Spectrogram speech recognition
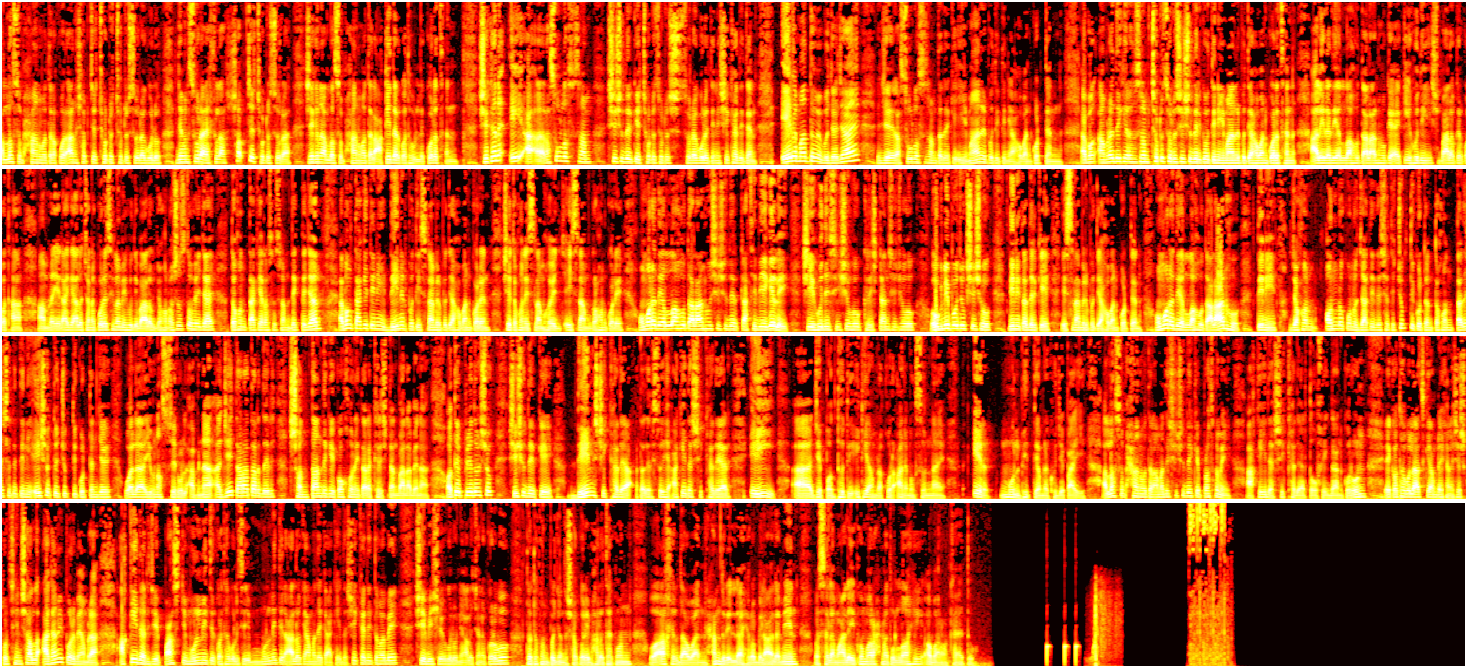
আল্লাহ সুবহান ওয়াতালা কোরআন সবচেয়ে ছোট ছোট সুরাগুলো, যেমন সুরা এখলা সবচেয়ে ছোট সুরা, সেখানে আল্লাহ সুবহান ওয়াতালা আকিদার কথা উল্লেখ করেছেন। সেখানে এই রাসুল্লাহাম শিশুদেরকে ছোট ছোট সুরাগুলো তিনি শিক্ষা দিতেন। এর মাধ্যমে বোঝা যায় যে রাসুল্লাহাম তাদেরকে ইমানের প্রতি তিনি আহ্বান করতেন এবং আমরা দেখি রাসুলাম ছোট ছোট শিশুদেরকেও তিনি ইমানের প্রতি আহ্বান করেছেন। আলী রাদি আল্লাহ তালাহুকে এক ইহুদি বালকের কথা আমরা এর আগে আলোচনা করেছিলাম, ইহুদি বালক যখন অসুস্থ হয়ে যায়, তখন তাকে রাসুসলাম দেখতে যান এবং তাকে তিনি দিনের প্রতি, ইসলামের প্রতি আহ্বান করেন। সে তখন ইসলাম হয়ে, ইসলাম গ্রহণ করে। ওমরাদি আল্লাহ তালাহু শিশুদের কাছে দিয়ে গেলেই সে ইহুদি শিশু হোক, খ্রিস্টান শিশু হোক, অগ্নিপূজক শিশু হোক, তিনি তাদেরকে ইসলামের প্রতি আহ্বান করতেন। ওমরাদি আল্লাহ তালাহু তিনি যখন অন্য কোনো জাতিদের সাথে চুক্তি করতেন, তখন তাদের সাথে তিনি এই সত্যি চুক্তি করতেন যে, ওয়ালা ইউনাসিরুল আবনা যে তারা তাদের সন্তানদেরকে কখনোই তারা খ্রিস্টান বানাবে না। অতএব প্রিয় দর্শক, শিশুদেরকে দিন শিক্ষা দেয়া, তাদের সহি আকিদা শিক্ষা দেওয়ার এই যে পদ্ধতি, এটি আমরা কোরআন এবং সন্ন্যায় এর মূল ভিত্তি আমরা খুঁজে পাই। আল্লাহ সুবহান আমাদের শিশুদেরকে প্রথমেই আকিদা শিক্ষা দেওয়ার তৌফিক দান করুন। এ কথা বলে আজকে আমরা এখানে শেষ করছি। ইনশাল্লাহ আগামী পর্বে আমরা আকিদার যে পাঁচটি মূলনীতির কথা বলেছি মূলনীতির আলোকে আমাদেরকে আকিদা শিক্ষা দিতে হবে সেই বিষয়গুলো নিয়ে আলোচনা করব। ততক্ষণ পর্যন্ত সকলে ভালো থাকুন। ও আখির দাওয়ান আলহামদুলিল্লাহ রবিল আলমিন। ওসালামু আলাইকুম রহমতুল্লাহ ওবরাকাতু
